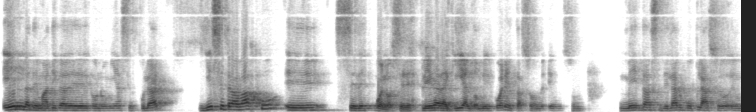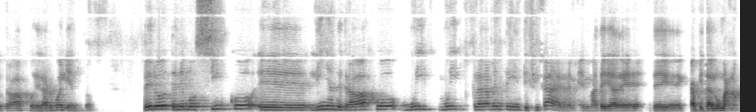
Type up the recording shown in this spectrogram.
en la temática de economía circular. Y ese trabajo eh, se, bueno, se despliega de aquí al 2040, son, eh, son metas de largo plazo, es un trabajo de largo aliento, pero tenemos cinco líneas de trabajo muy, muy claramente identificadas en, en materia de, de capital humano.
